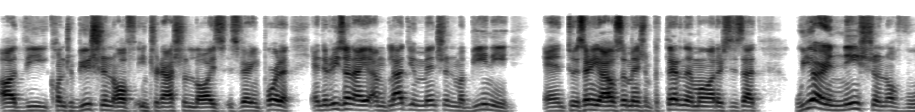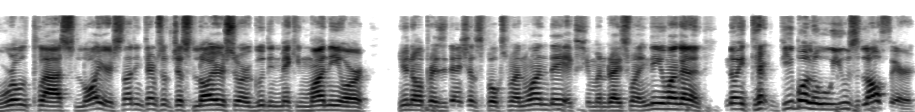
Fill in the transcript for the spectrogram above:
uh, the contribution of international law is, is very important. And the reason I, am glad you mentioned Mabini, and to a certain I also mentioned Paterno among others, is that we are a nation of world-class lawyers, not in terms of just lawyers who are good in making money or, you know, presidential spokesman one day, ex-human rights one. Hindi yung mga No, people who use lawfare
